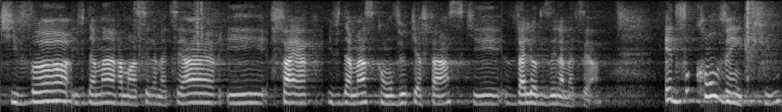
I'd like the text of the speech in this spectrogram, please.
qui va évidemment ramasser la matière et faire évidemment ce qu'on veut qu'elle fasse, qui est valoriser la matière. Êtes-vous convaincu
